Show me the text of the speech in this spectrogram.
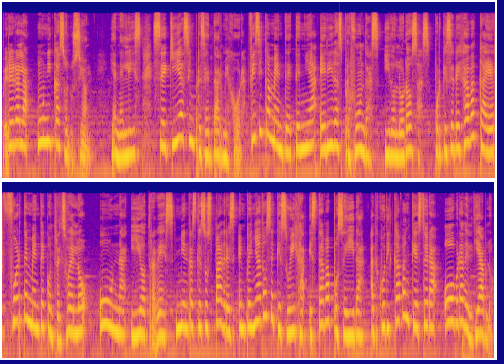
pero era la única solución y Annelies seguía sin presentar mejora. Físicamente tenía heridas profundas y dolorosas porque se dejaba caer fuertemente contra el suelo una y otra vez, mientras que sus padres, empeñados de que su hija estaba poseída, adjudicaban que esto era obra del diablo,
